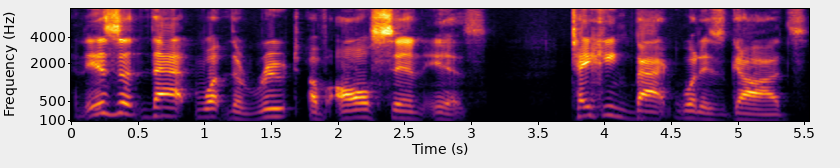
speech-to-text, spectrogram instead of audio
And isn't that what the root of all sin is? Taking back what is God's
